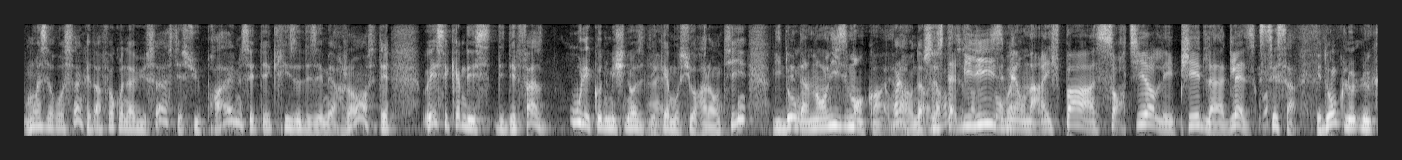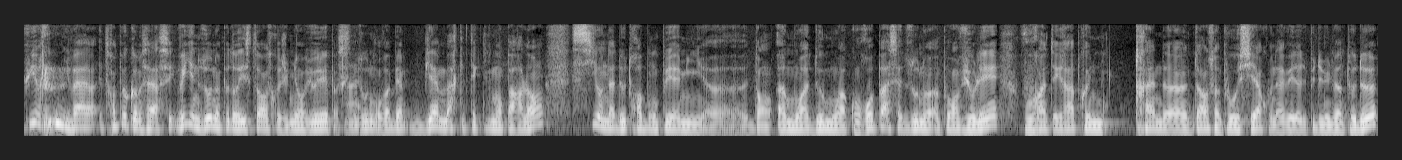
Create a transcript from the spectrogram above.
Moins 0,5, la dernière fois qu'on a vu ça, c'était subprime, c'était crise des émergents. C'était, oui, c'est quand même des, des, phases où l'économie chinoise était quand même aussi au ralenti. L'idée d'un enlisement, quand même. Voilà, on, se stabilise, mais on n'arrive pas à sortir les pieds de la glaise. C'est ça. Et donc, le, cuivre, il va être un peu comme ça. Vous voyez, il y a une zone un peu de résistance que j'ai mis en violet parce que c'est une zone où on va bien, bien marquer techniquement parlant. Si on a deux, trois bons PMI euh, dans un mois, deux mois, qu'on repasse cette zone un peu en violet, vous réintégrez après une trend, tendance un peu haussière qu'on avait depuis 2022.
